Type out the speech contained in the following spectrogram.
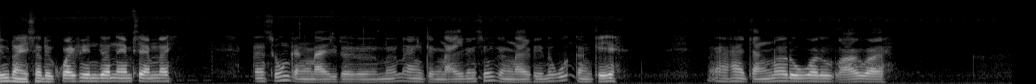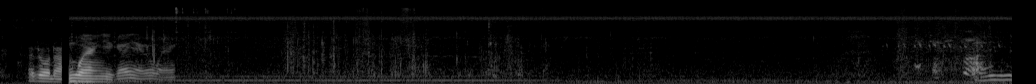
Điều này sẽ được quay phim cho anh em xem đây? Đang xuống cần này rồi nó ăn cần này đang xuống cần này thì nó quất cần kia. À, hai cần nó đu qua đu lại và cái rô đậm quan gì cái nha các bạn. Ôi,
